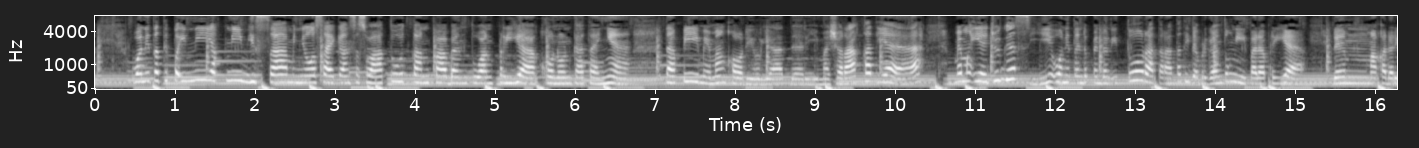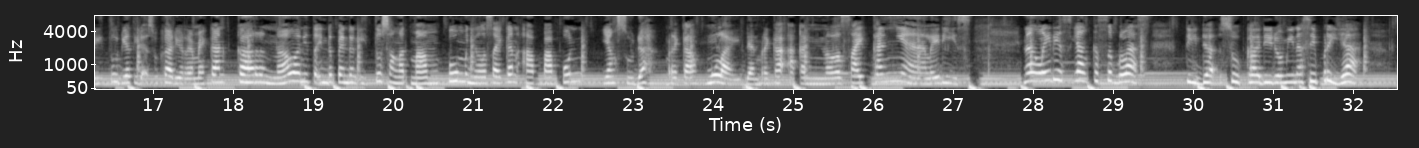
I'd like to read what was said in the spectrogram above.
Wanita tipe ini yakni bisa menyelesaikan sesuatu tanpa bantuan pria konon katanya. Tapi memang kalau dilihat dari masyarakat ya, memang iya juga sih wanita independen itu rata-rata tidak bergantung nih pada pria. Dan maka dari itu dia tidak suka diremehkan karena wanita independen itu sangat mampu menyelesaikan apa pun yang sudah mereka mulai dan mereka akan menyelesaikannya, ladies. Nah, ladies yang ke-11 tidak suka didominasi pria.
